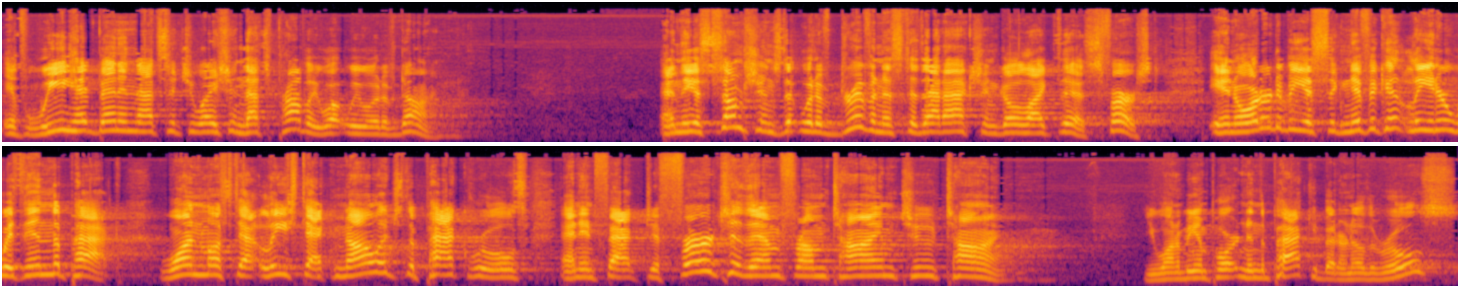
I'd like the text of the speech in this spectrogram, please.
if we had been in that situation, that's probably what we would have done. And the assumptions that would have driven us to that action go like this First, in order to be a significant leader within the pack, one must at least acknowledge the pack rules and, in fact, defer to them from time to time. You want to be important in the pack, you better know the rules.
